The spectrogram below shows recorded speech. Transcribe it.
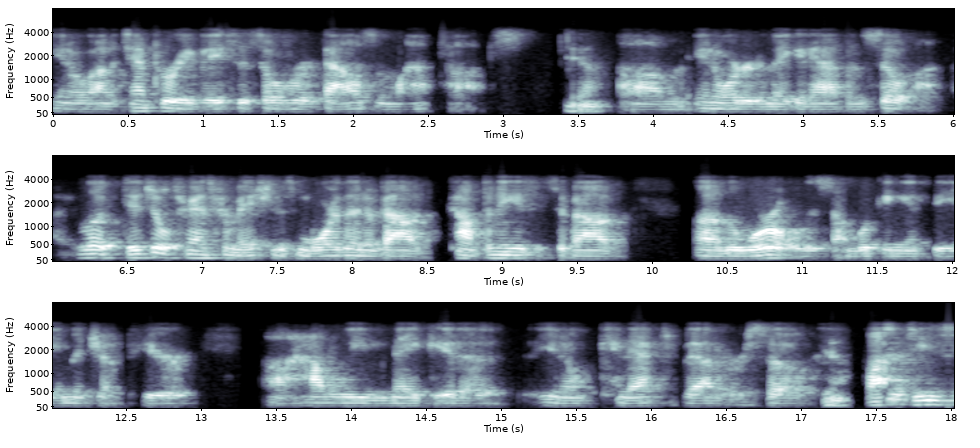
you know, on a temporary basis, over a thousand laptops. Yeah. Um, in order to make it happen. So, look, digital transformation is more than about companies. It's about uh, the world. As I'm looking at the image up here, uh, how do we make it a you know connect better? So yeah. 5G is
